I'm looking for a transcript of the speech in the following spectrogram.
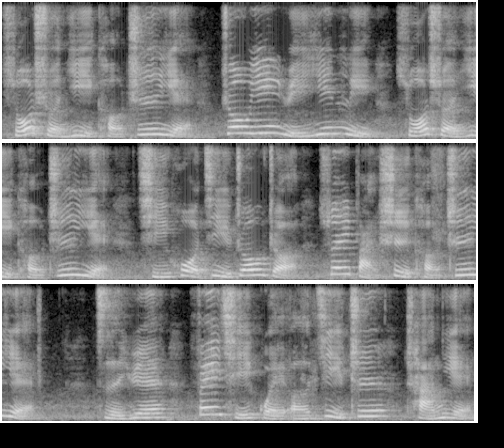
所损益可知也；周殷于殷礼，所损益可知也。其或继周者，虽百世可知也。”子曰：“非其鬼而祭之，谄也；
